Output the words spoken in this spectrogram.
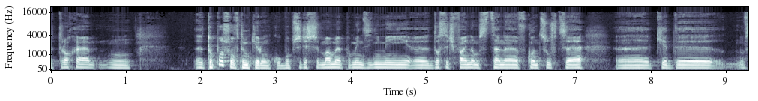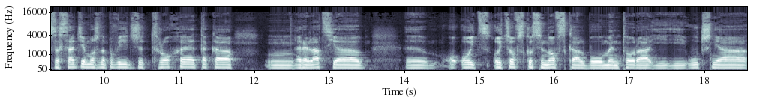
y, trochę mm, to poszło w tym kierunku, bo przecież mamy pomiędzy nimi y, dosyć fajną scenę w końcówce, kiedy w zasadzie można powiedzieć, że trochę taka mm, relacja ojc, ojcowsko-synowska albo mentora i, i ucznia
